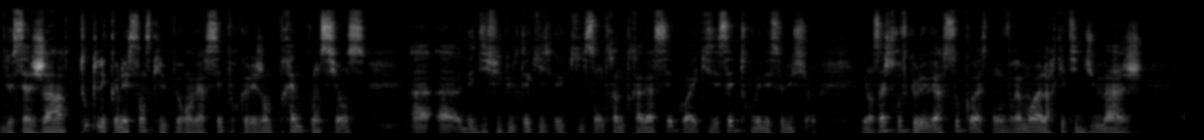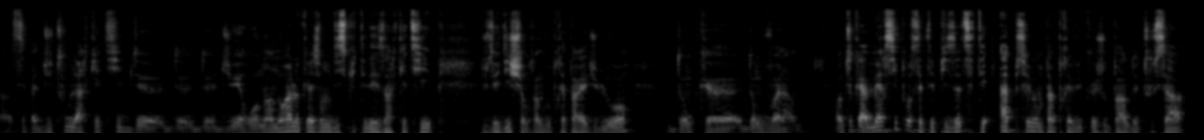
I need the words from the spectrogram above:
de sa jarre, toutes les connaissances qu'il peut renverser pour que les gens prennent conscience des difficultés qu'ils qui sont en train de traverser, quoi, et qu'ils essaient de trouver des solutions. Et en ça, je trouve que le verso correspond vraiment à l'archétype du mage. C'est pas du tout l'archétype du héros. On aura l'occasion de discuter des archétypes. Je vous ai dit, je suis en train de vous préparer du lourd. Donc, euh, donc voilà. En tout cas, merci pour cet épisode. C'était absolument pas prévu que je vous parle de tout ça.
